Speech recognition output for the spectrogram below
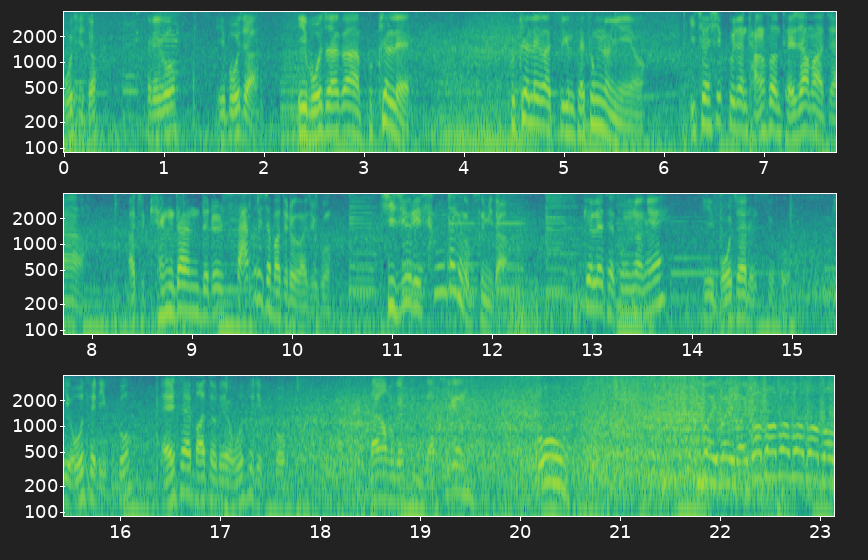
옷이죠. 그리고 이 모자. 이 모자가 부켈레. 부켈레가 지금 대통령이에요. 2019년 당선되자마자 아주 갱단들을 싸그리 잡아들여 가지고 지지율이 상당히 높습니다. 부켈레 대통령의 이 모자를 쓰고 이 옷을 입고 엘살바도르의 옷을 입고 나가보겠습니다. 지금 오 이봐 이봐 이봐 이봐 봐봐 봐봐 봐봐 봐봐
